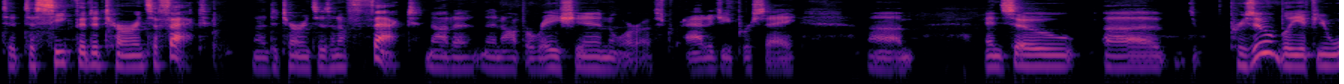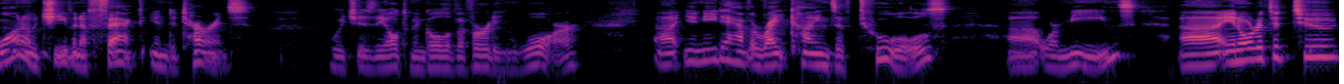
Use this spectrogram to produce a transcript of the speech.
to, to seek the deterrence effect. Uh, deterrence is an effect, not a, an operation or a strategy per se. Um, and so, uh, presumably, if you want to achieve an effect in deterrence, which is the ultimate goal of averting war, uh, you need to have the right kinds of tools uh, or means uh, in order to, to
